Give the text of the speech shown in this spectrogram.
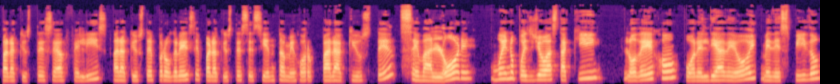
para que usted sea feliz, para que usted progrese, para que usted se sienta mejor, para que usted se valore. Bueno, pues yo hasta aquí lo dejo por el día de hoy. Me despido.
